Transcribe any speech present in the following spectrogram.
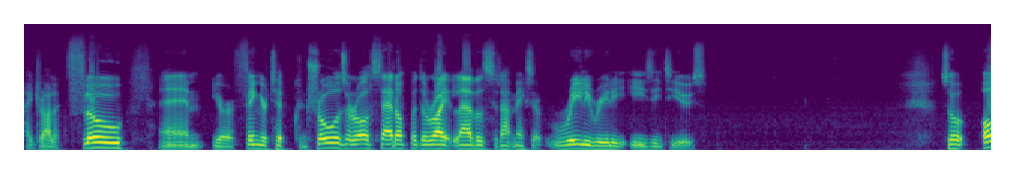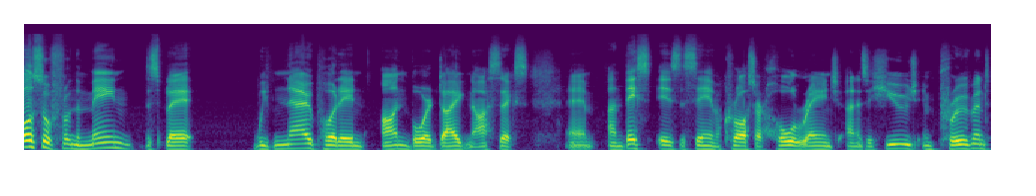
hydraulic flow. Um, your fingertip controls are all set up at the right level, so that makes it really, really easy to use. So also from the main display, we've now put in onboard diagnostics um, and this is the same across our whole range and is a huge improvement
